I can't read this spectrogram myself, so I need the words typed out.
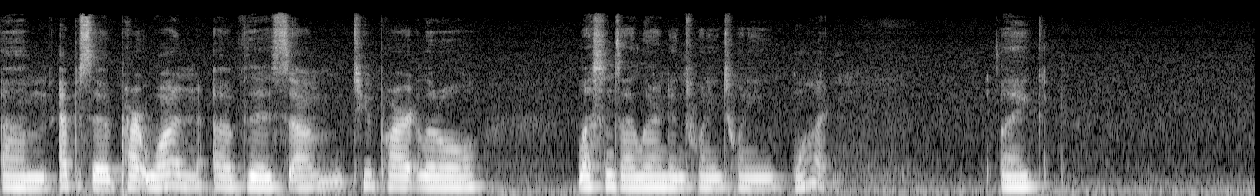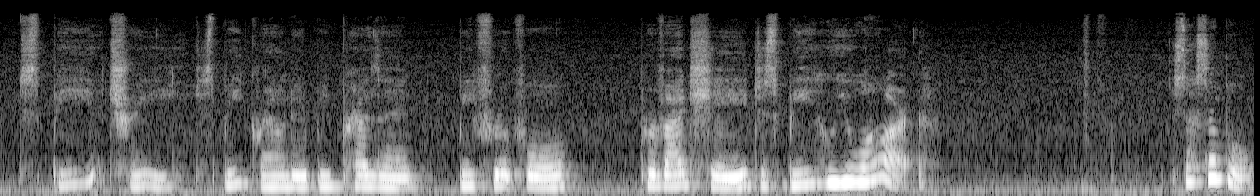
um, episode, part one of this um, two part little lessons I learned in 2021. Like, just be a tree, just be grounded, be present, be fruitful, provide shade, just be who you are. It's that simple.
